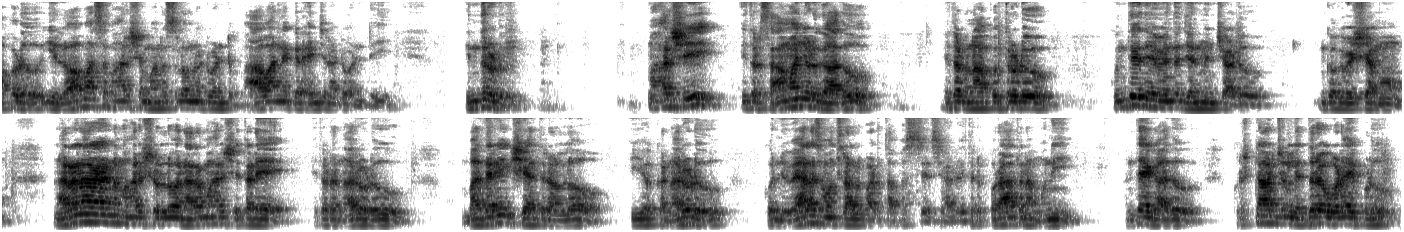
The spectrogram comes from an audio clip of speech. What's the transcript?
అప్పుడు ఈ లోమాస మహర్షి మనసులో ఉన్నటువంటి భావాన్ని గ్రహించినటువంటి ఇంద్రుడు మహర్షి ఇతడు సామాన్యుడు కాదు. ఇతడు నా పుత్రుడు. కుంతీదేవి జన్మించాడు. ఇంకొక విషయము నరనారాయణ మహర్షుల్లో నరమహర్షి ఇతడే. ఇతడు నరుడు. బదరీ క్షేత్రంలో ఈ యొక్క నరుడు కొన్ని వేల సంవత్సరాల పాటు తపస్సు చేశాడు. ఇతడు పురాతన ముని. అంతేకాదు కృష్ణార్జునులు ఇద్దరూ కూడా ఇప్పుడు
